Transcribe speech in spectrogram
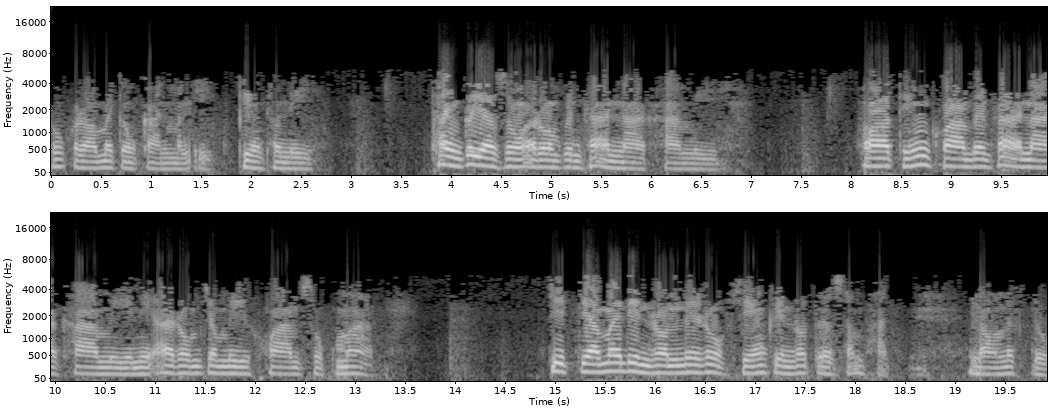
ทุกข์เราไม่ต้องการมันอีก เพียงเท่านี้ ท่านก็จะทรงอารมณ์เป็นพระอนาคามี พอถึงความเป็นพระอนาคามีนี่อารมณ์จะมีความสุขมาก จิตจะไม่ดิ้นรนด้วยรูปเสียงกลิ่นรสสัมผัส ลองนึกดู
